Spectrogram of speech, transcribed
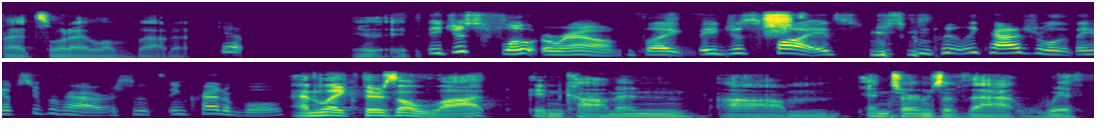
That's what I love about it. Yep. It, it, They just float around, like they just fly. It's just completely casual that they have superpowers, it's incredible. and like there's a lot in common um, in terms of that with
